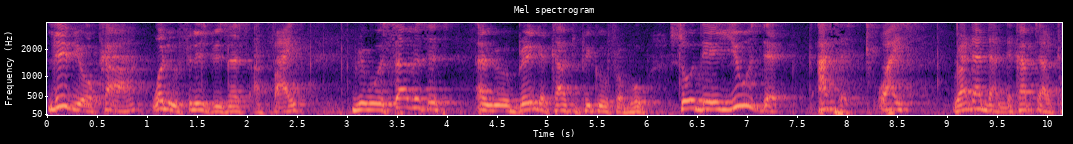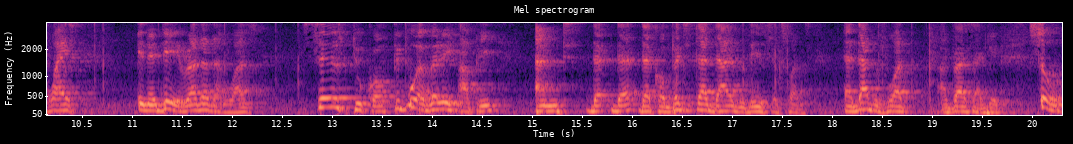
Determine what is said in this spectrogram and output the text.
leave your car when you finish business at five. We will service it and we will bring a car to pick you from home. So they use the asset twice rather than the capital twice in a day rather than once. Sales took off. People were very happy, and the, the, the competitor died within six months. And that is what advice I gave. So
